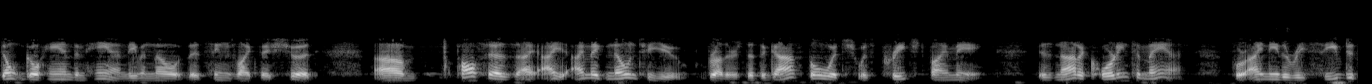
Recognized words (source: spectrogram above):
don't go hand in hand, even though it seems like they should. Um, Paul says, I, I, I make known to you, brothers, that the gospel which was preached by me is not according to man, for I neither received it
